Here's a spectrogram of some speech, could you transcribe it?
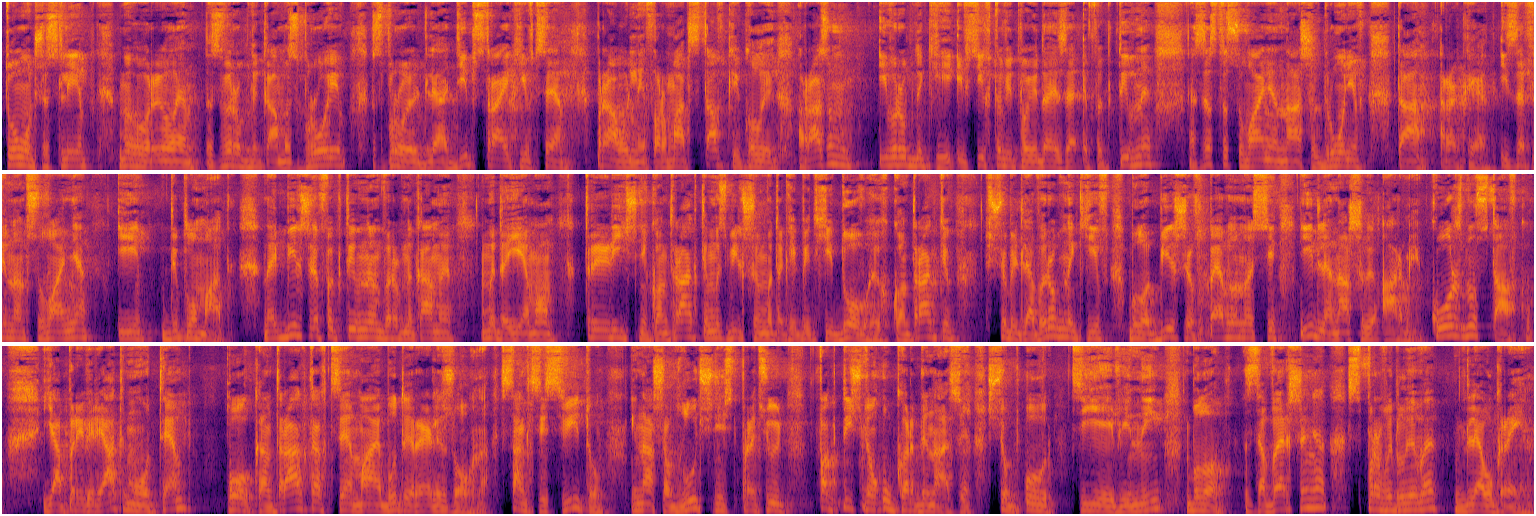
Тому числі ми говорили з виробниками зброї, зброї для діпстрайків. Це правильний формат ставки, коли разом і виробники, і всі, хто відповідає за ефективне застосування наших дронів та ракет, і за фінансування. І дипломати найбільш ефективним виробниками ми даємо трирічні контракти. Ми збільшуємо такий підхід довгих контрактів, щоб для виробників було більше впевненості і для нашої армії. Кожну ставку я перевірятиму темп по контрактах це має бути реалізовано. Санкції світу і наша влучність працюють фактично у координації, щоб у цієї війни було завершення справедливе для України.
